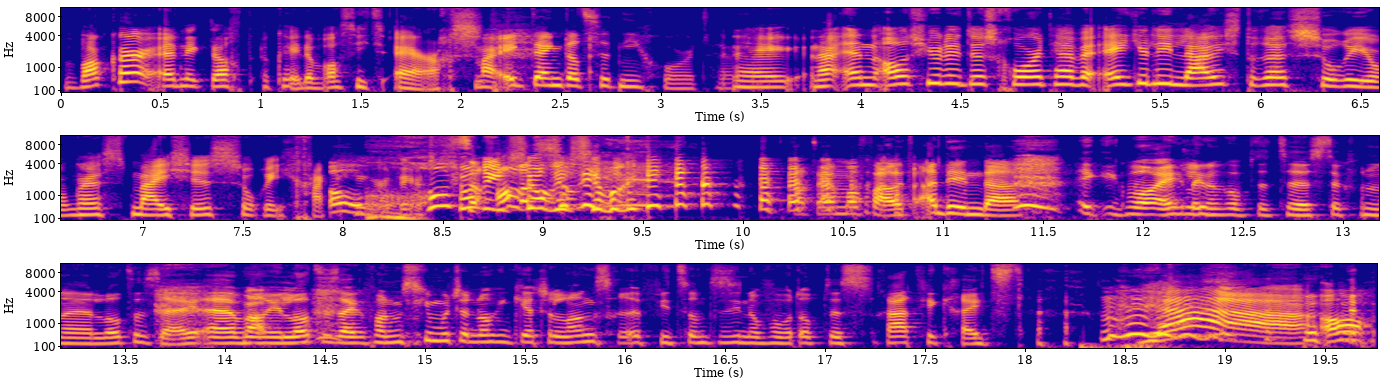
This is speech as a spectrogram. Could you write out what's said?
wakker en ik dacht, oké, okay, er was iets ergs. Maar ik denk dat ze het niet gehoord hebben. Nee, nou en als jullie dus gehoord hebben en jullie luisteren, sorry jongens, meisjes, sorry, ga ik oh, hier God, sorry, sorry, sorry. sorry. Gaat helemaal fout. Adinda. Ik, ik wil eigenlijk nog op het uh, stuk van uh, Lotte zeggen. Uh, Marie Lotte zeggen van misschien moet je nog een keertje langs fietsen om te zien of we het op de straat gekrijt staan. Ja! Oh,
